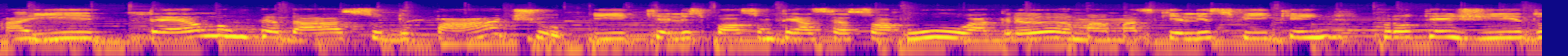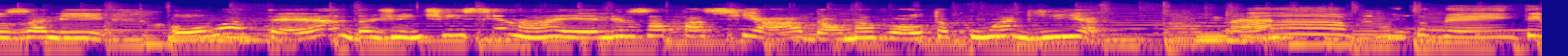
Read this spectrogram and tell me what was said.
aí tela um pedaço do pátio e que eles possam ter acesso à rua, à grama, mas que eles fiquem protegidos ali. Ou até da gente ensinar eles a passear, dar uma volta com a guia né? Ah, muito bem. Tem,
